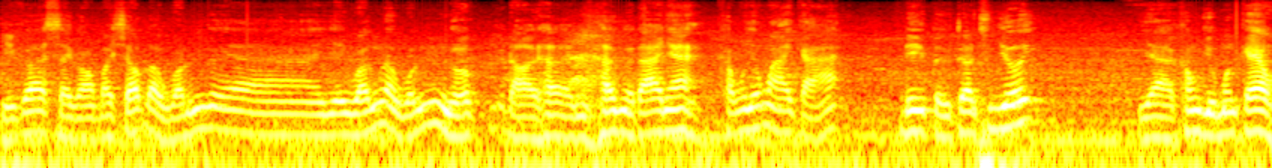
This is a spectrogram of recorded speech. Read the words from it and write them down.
chỉ có Sài Gòn bãi Shop là quấn à, dây quấn là quấn ngược đời hơn, hơn người ta nha. Không có giống ai cả. Đi từ trên xuống dưới và không dùng băng keo.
